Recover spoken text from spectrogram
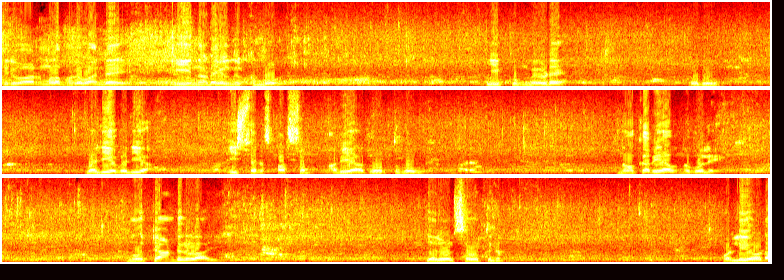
തിരുവാർമുള ഭഗവാന്റെ ഈ നടയിൽ നിൽക്കുമ്പോൾ ഈ കുമ്മിയുടെ ഒരു വലിയ വലിയ ഈശ്വര സ്പർശം അറിയാതെ ഓർത്തു പോവുകയാണ് നമുക്കറിയാവുന്ന പോലെ നൂറ്റാണ്ടുകളായി ജലോത്സവത്തിനും പള്ളിയോട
